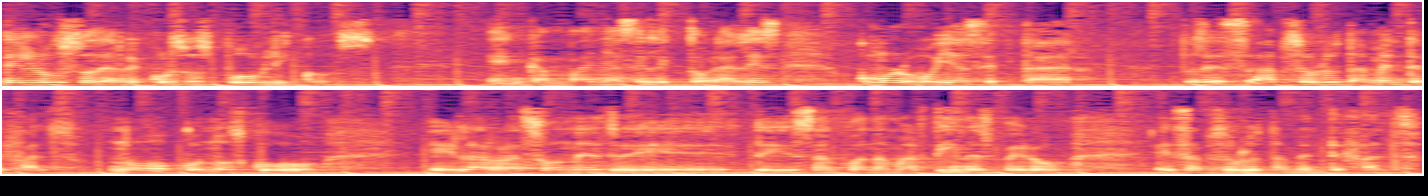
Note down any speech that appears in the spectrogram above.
del uso de recursos públicos en campañas electorales. ¿Cómo lo voy a aceptar? Entonces, absolutamente falso. No conozco eh, las razones de, de San Juana Martínez, pero es absolutamente falso.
